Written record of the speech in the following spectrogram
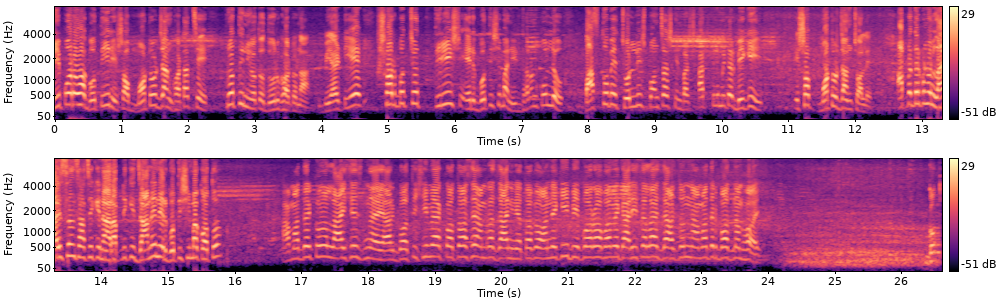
বেপরোয়া গতির সব মোটরযান ঘটাচ্ছে প্রতিনিয়ত দুর্ঘটনা। বিআরটিএ সর্বোচ্চ তিরিশ এর গতিসীমা নির্ধারণ করলেও বাস্তবে চল্লিশ, পঞ্চাশ কিংবা ষাট কিলোমিটার বেগেই এসব মোটরযান চলে। আপনাদের কোনো লাইসেন্স আছে কি না আর আপনি কি জানেন এর গতিসীমা কত? আমাদের কোনো লাইসেন্স নাই। আর গতিসীমা কত আছে আমরা জানি না। তবে অনেকেই বেপরোয়াভাবে গাড়ি চালায় যার জন্য আমাদের বদনাম হয়। গত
